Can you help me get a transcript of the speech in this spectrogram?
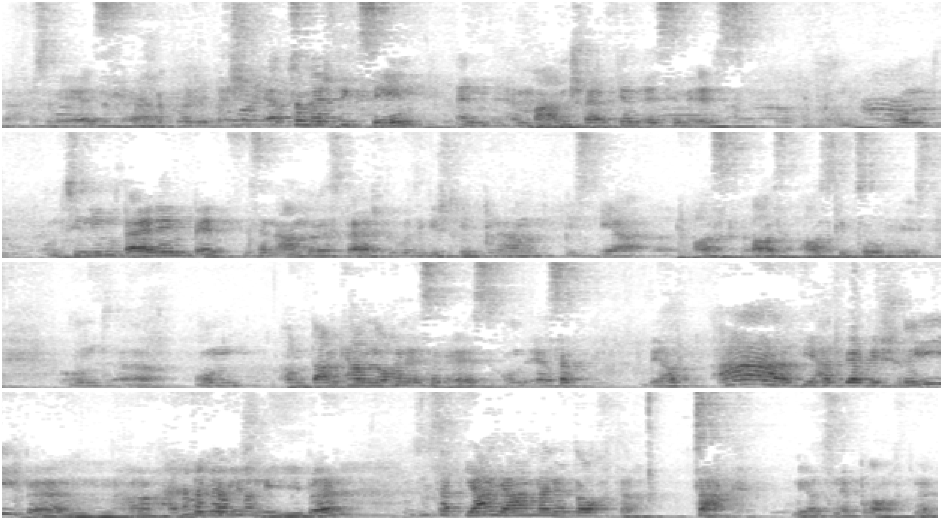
Ja, also er, ist, äh, er hat zum Beispiel gesehen, ein, ein Mann schreibt ihr ein SMS und, und, sie liegen beide im Bett. Das ist ein anderes Beispiel, wo sie gestritten haben, bis er aus, aus, ausgezogen ist. Und, äh, und, und dann kam noch ein SMS und er sagt, wer hat, ah, die hat wer geschrieben. Hat die wer geschrieben? Und sie sagt, ja, ja, meine Tochter. Zack, mir hat sie nicht braucht. Ne?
